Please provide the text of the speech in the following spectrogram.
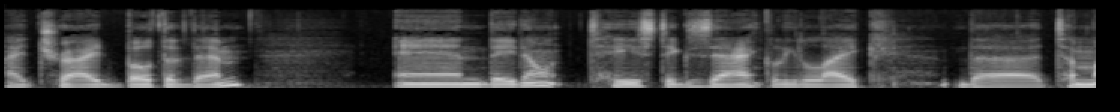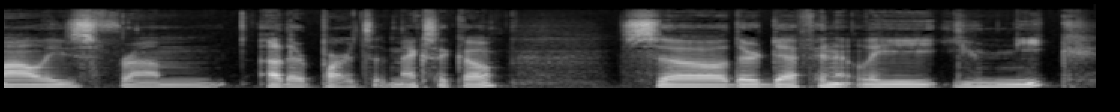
I tried both of them, and they don't taste exactly like the tamales from other parts of Mexico. So they're definitely unique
